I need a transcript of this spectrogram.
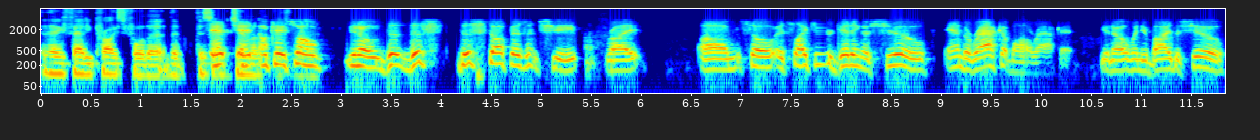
very fairly priced for the, the, the sort it, of general? It, okay, so, you know, th- this, this stuff isn't cheap, right? Um, so it's like you're getting a shoe and a racquetball racket, you know, when you buy the shoe.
